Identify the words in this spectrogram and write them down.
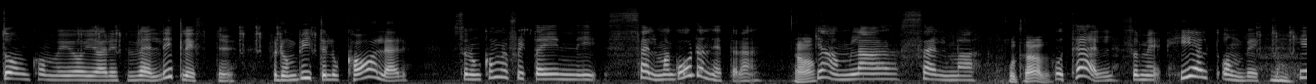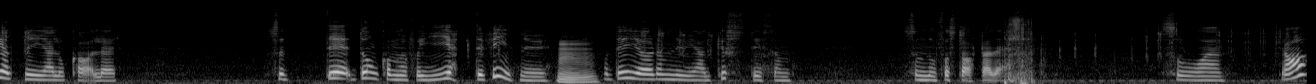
De kommer ju att göra ett väldigt lyft nu. För de byter lokaler. Så de kommer att flytta in i Selmagården heter det. Ja, Gamla Selma hotell. hotell som är helt ombyggt. Mm. Helt nya lokaler. Så det, de kommer att få jättefint nu. Mm. Och det gör de nu i augusti som, som de får starta där. Så ja,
